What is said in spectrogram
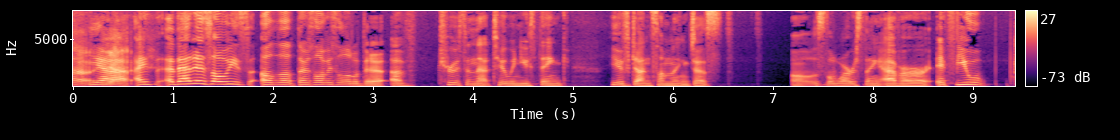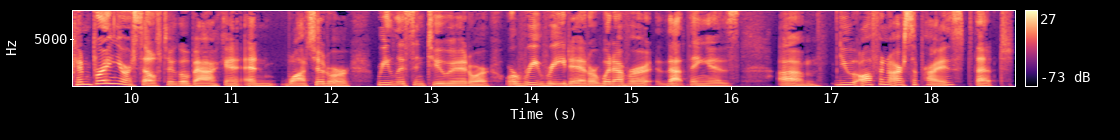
Uh, yeah, I that is always a there's always a little bit of truth in that too when you think you've done something just oh it's the worst thing ever if you can bring yourself to go back and, and watch it or re-listen to it or or reread it or whatever that thing is um, you often are surprised that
